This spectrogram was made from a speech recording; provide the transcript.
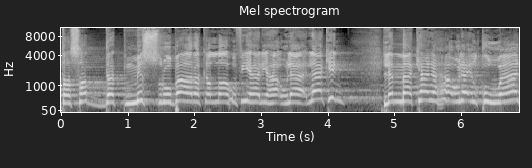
تصدت مصر بارك الله فيها لهؤلاء. لكن لما كان هؤلاء القواد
